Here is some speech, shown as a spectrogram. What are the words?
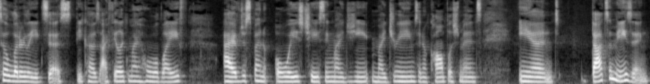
to literally exist because I feel like my whole life I've just been always chasing my ge- my dreams and accomplishments and that's amazing.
